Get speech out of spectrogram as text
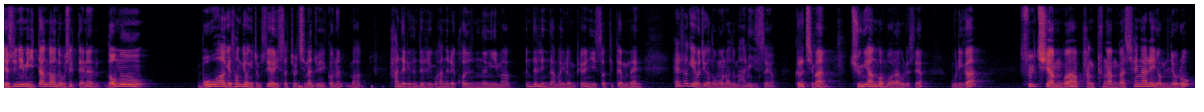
예수님이 이 땅 가운데 오실 때는 너무 모호하게 성경이 좀 쓰여 있었죠. 지난주에 거는 막 하늘이 흔들리고 하늘의 권능이 막 흔들린다 막 이런 표현이 있었기 때문에 해석의 여지가 너무나도 많이 있어요. 그렇지만 중요한 건 뭐라고 그랬어요? 우리가 술 취함과 방탕함과 생활의 염려로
